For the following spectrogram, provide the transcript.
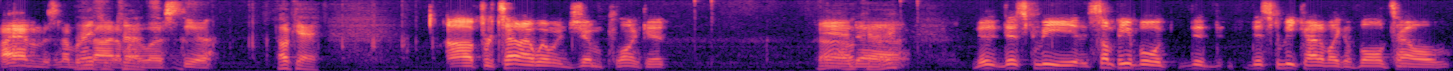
I have him as number nine on my list. Yeah. Okay. Uh, for ten, I went with Jim Plunkett. Oh, and okay. uh, th- this could be some people. Th- this could be kind of like a volatile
